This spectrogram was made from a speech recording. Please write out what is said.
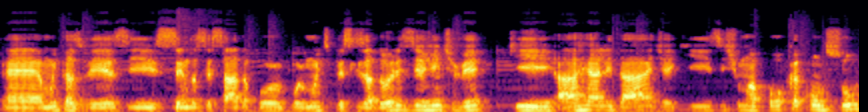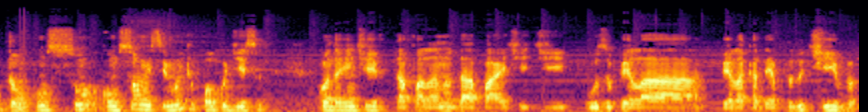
é, muitas vezes sendo acessada por, por muitos pesquisadores e a gente vê que a realidade é que existe uma pouca consulta, ou consome-se muito pouco disso quando a gente está falando da parte de uso pela, pela cadeia produtiva.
